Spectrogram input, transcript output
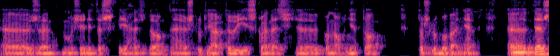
E, że musieli też jechać do e, Stuttgartu i składać e, ponownie to, to ślubowanie. Też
